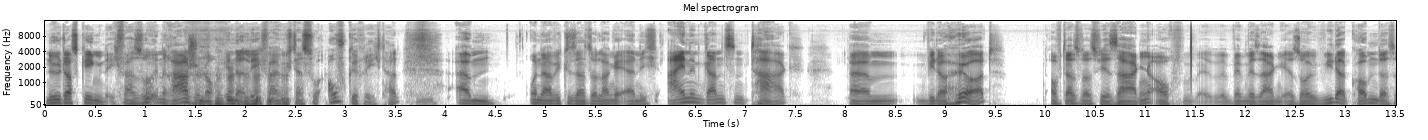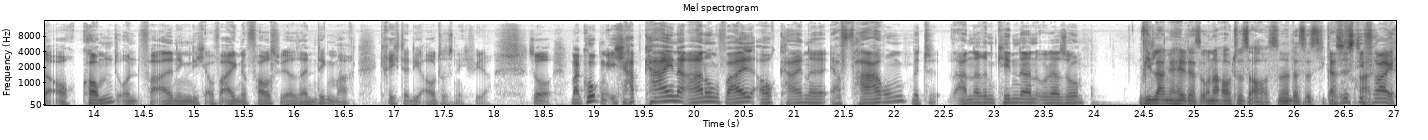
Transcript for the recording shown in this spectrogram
Nö, das ging. nicht. Ich war so in Rage noch innerlich, weil mich das so aufgeregt hat. Ähm, und da habe ich gesagt, solange er nicht einen ganzen Tag ähm, wieder hört auf das, was wir sagen, auch äh, wenn wir sagen, er soll wiederkommen, dass er auch kommt und vor allen Dingen nicht auf eigene Faust wieder sein Ding macht, kriegt er die Autos nicht wieder. So, mal gucken. Ich habe keine Ahnung, weil auch keine Erfahrung mit anderen Kindern oder so. Wie lange hält das ohne Autos aus? Ne? Das ist die, Das ist die Frage.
